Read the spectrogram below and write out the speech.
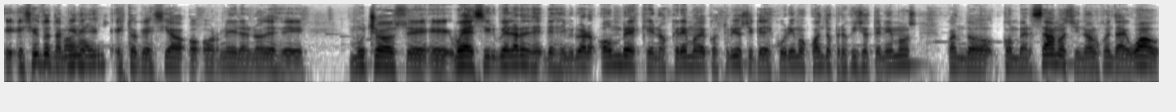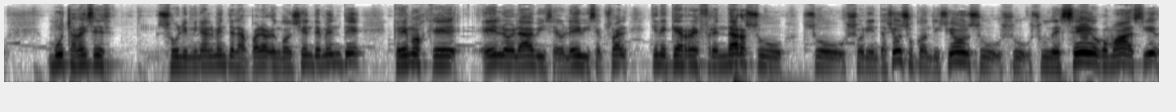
Es cierto también eh, esto que decía Ornella, ¿no? Desde muchos, eh, eh, voy a decir, voy a hablar desde, desde mi lugar, hombres que nos creemos deconstruidos y que descubrimos cuántos prejuicios tenemos cuando conversamos y nos damos cuenta de, wow, muchas veces subliminalmente la palabra, inconscientemente, creemos que él o la bisexual tiene que refrendar su, su, su orientación, su condición, su, su, su deseo, como, ah, sí,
